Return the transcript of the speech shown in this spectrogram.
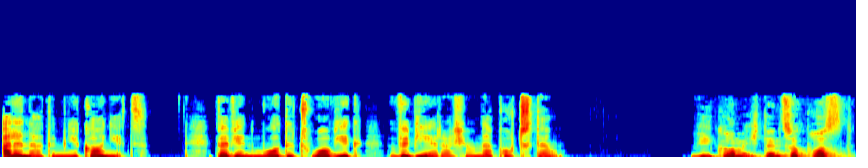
Ale na tym nie koniec. Pewien młody człowiek wybiera się na pocztę. Wie komme ich denn zur Post?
